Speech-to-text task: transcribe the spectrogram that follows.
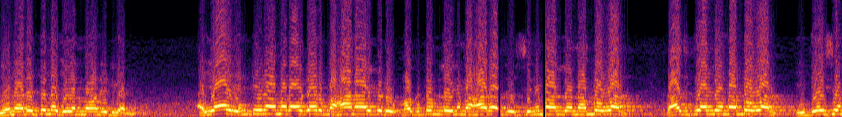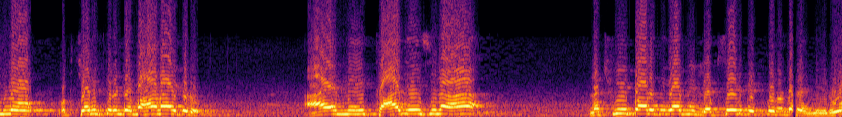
నేను అడుగుతున్న జగన్మోహన్ రెడ్డి గారిని. అయ్యా ఎన్టీ రామారావు గారు మహానాయకుడు మకుటం లేని మహారాజు సినిమాల్లో నంబర్ వన్ రాజకీయాల్లో నంబర్ వన్ ఈ దేశంలో ఒక చరిత్ర ఉండే మహానాయకుడు. ఆయన్ని కాజేసిన లక్ష్మీపార్వతి గారిని లెఫ్ట్ సైడ్ పెట్టుకుని ఉండరే మీరు.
